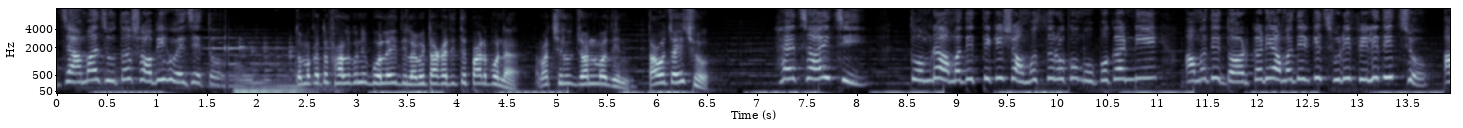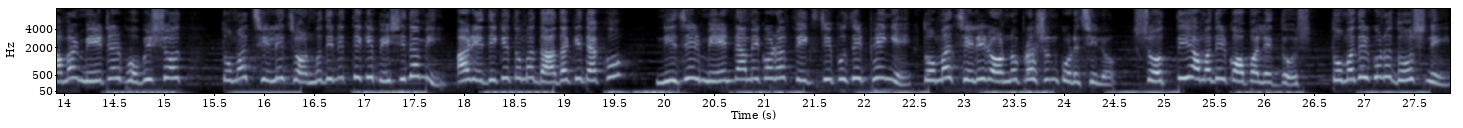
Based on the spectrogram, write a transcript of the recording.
জামা জুতা সবই হয়ে যেত। তোমাকে তো ফাল্গুনি বলেই দিল আমি টাকা দিতে পারব না। আমার ছেলের জন্মদিন তাও চাইছো? হ্যাঁ চাইছি। তোমরা আমাদের থেকে সমস্ত রকম উপকার নিয়ে আমাদের দরকারে আমাদেরকে ছুঁড়ে ফেলে দিচ্ছ। আমার মেয়েটার ভবিষ্যৎ তোমার ছেলের জন্মদিনের থেকে বেশি দামি। আর এদিকে তোমার দাদাকে দেখো, নিজের মেয়ের নামে করা ফিক্সড ডিপোজিট ভেঙে তোমার ছেলের অন্নপ্রাশন করেছিল। সত্যি আমাদের কপালের দোষ। তোমাদের কোনো দোষ নেই।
